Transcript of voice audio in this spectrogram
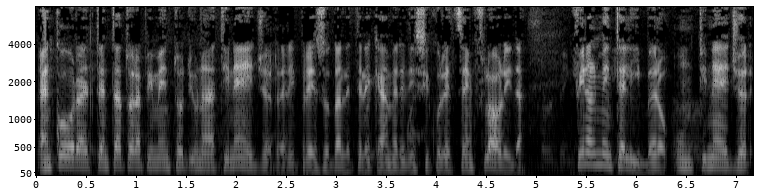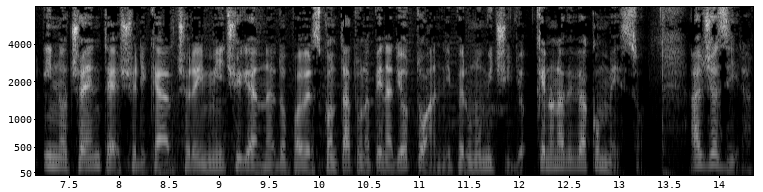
E ancora il tentato rapimento di una teenager, ripreso dalle telecamere di sicurezza in Florida. Finalmente libero, un teenager innocente esce di carcere in Michigan dopo aver scontato una pena di otto anni per un omicidio che non aveva commesso. Al Jazeera.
